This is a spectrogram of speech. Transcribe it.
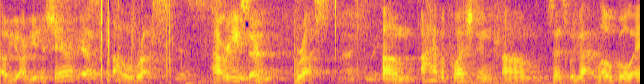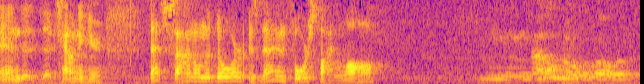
Oh, you, are you the sheriff? Yes. Oh, Russ. Yes. How are you, sir? Russ. Nice to meet you. Um, I have a question. Um, since we got local and the, the county here, that sign on the door is that enforced by law? Mm, I don't know the law of it.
